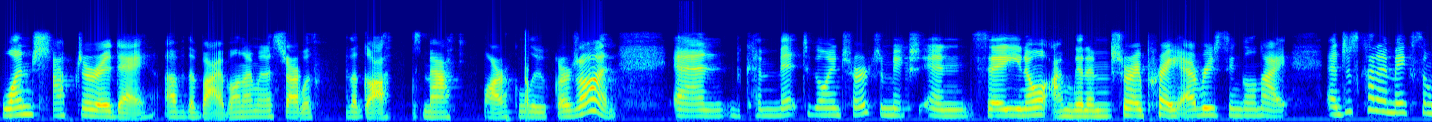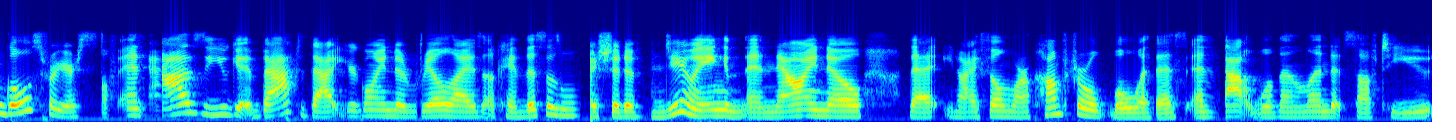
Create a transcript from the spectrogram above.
one chapter a day of the Bible, and I'm going to start with the Gospels, Matthew, Mark, Luke, or John, and commit to going to church and make and say, you know, I'm going to make sure I pray every single night, and just kind of make some goals for yourself. And as you get back to that, you're going to realize, okay, this is what I should have been doing, and, and now I know that you know I feel more comfortable with this, and that will then lend itself to you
